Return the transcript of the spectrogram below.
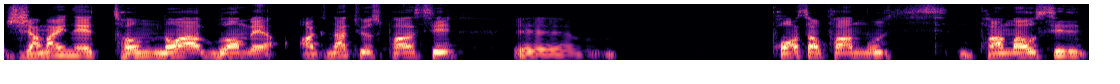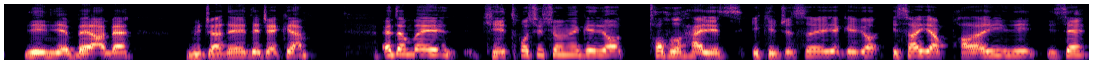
Jamaine, Tom, Noah Blom ve Agnatius Parsi e, Poasa Famausi ile beraber mücadele edecekler. Adam Bey kilit pozisyonuna geliyor. Tohu Harris ikinci sıraya geliyor. Isaiah Paraini ise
